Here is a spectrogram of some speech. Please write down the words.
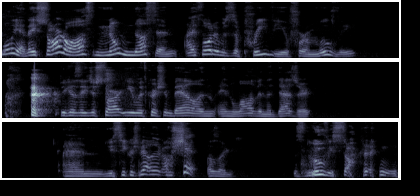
Well, yeah, they start off no nothing. I thought it was a preview for a movie because they just start you with Christian Bale and, and love in the desert, and you see Christian Bale. Like, oh shit! I was like, this the movie starting.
